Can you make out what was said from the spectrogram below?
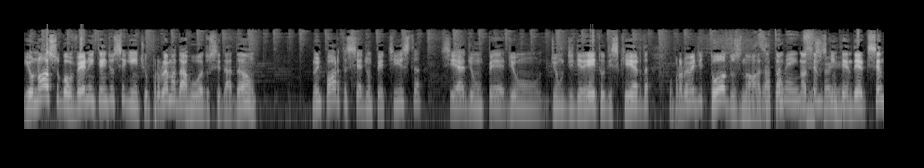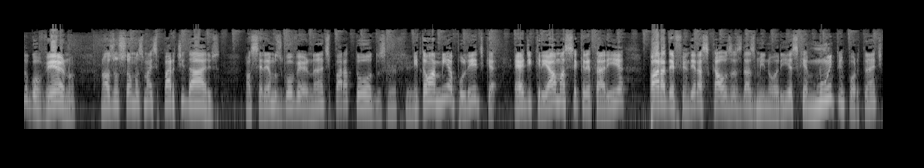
E o nosso governo entende o seguinte: o problema da rua do cidadão não importa se é de um petista, se é de um, de um, de, um de direita ou de esquerda, o problema é de todos nós. Exatamente. Então nós temos que entender que, sendo governo, nós não somos mais partidários. Nós seremos governantes para todos. Perfeito. Então a minha política é de criar uma secretaria para defender as causas das minorias, que é muito importante.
